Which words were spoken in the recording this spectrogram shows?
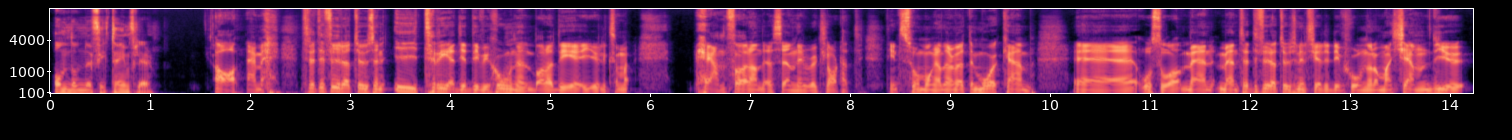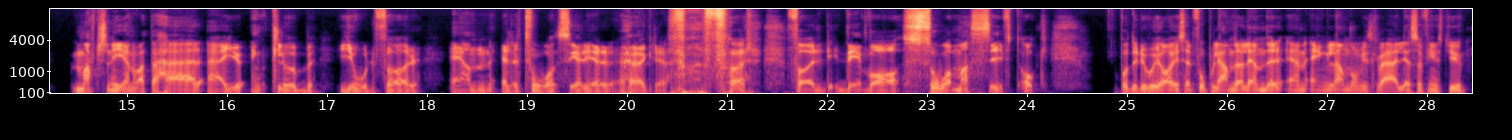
om de nu fick ta in fler. Ja, nej men 34 000 i tredje divisionen, bara det är ju liksom hänförande. Sen är det väl klart att det är inte så många när de möter Morecamp eh, och så, men, men 34 000 i tredje divisionen och man kände ju matchen igenom att det här är ju en klubb gjord för en eller två serier högre. för, för det var så massivt. Och både du och jag har ju sett fotboll i andra länder än England. Om vi ska vara ärliga så finns det ju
